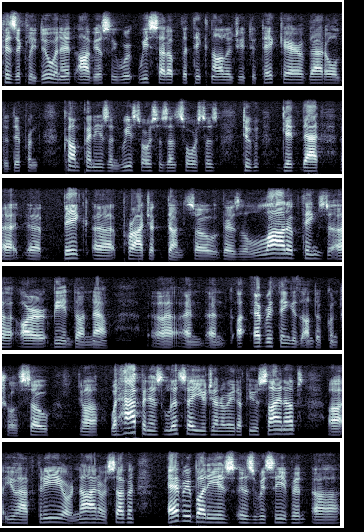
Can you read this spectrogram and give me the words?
physically doing it. Obviously we we set up the technology to take care of that all the different companies and resources and sources to get that uh, uh, big uh, project done. So there's a lot of things uh, are being done now uh, and and uh, everything is under control. So what happened is let's say you generate a few signups you have three or nine or seven everybody is is receiving a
